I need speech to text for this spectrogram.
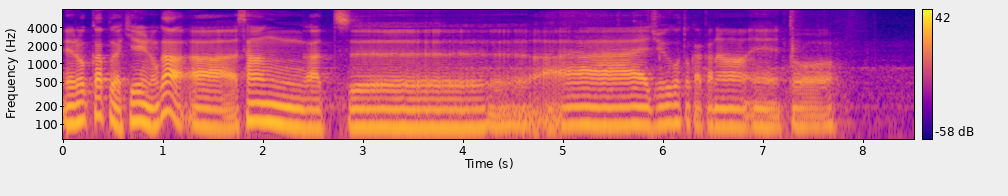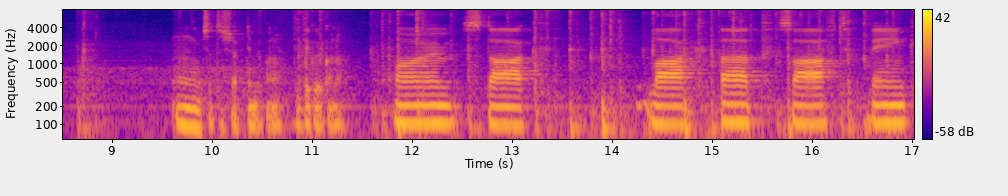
でロックアップが切れるのが、あ3月あ15とかかな、えっ、と、うん、ちょっと調べてみようかな。出てくるかな。Arm, Stock, Lock, Up, Soft, Bank,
